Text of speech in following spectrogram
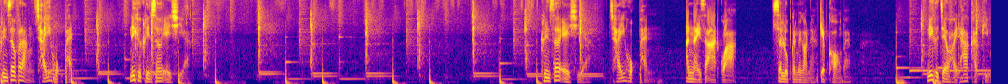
คลีนเซอร์ฝรั่งใช้ 6 แผ่น นี่คือคลีนเซอร์เอเชียคลีนเซอร์เอเชียใช้ 6 แผ่น อันไหนสะอาดกว่า สรุปกันไปก่อนนะ เก็บของแบบ นี่คือเจลหอยทากขัดผิว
